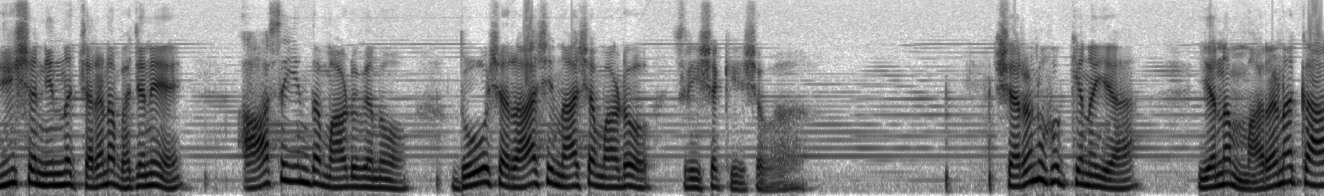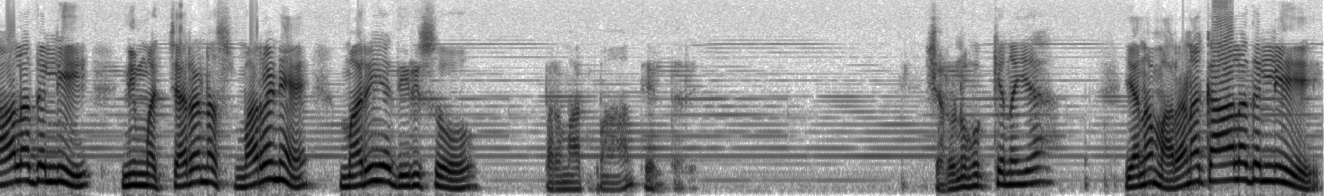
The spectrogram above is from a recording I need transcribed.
ಈಶ ನಿನ್ನ ಚರಣ ಭಜನೆ ಆಸೆಯಿಂದ ಮಾಡುವೆನು, ದೋಷ ರಾಶಿ ನಾಶ ಮಾಡೋ ಶ್ರೀಶ ಕೇಶವ ಶರಣು ಹೊಕ್ಕೆನಯ್ಯ ಎನ ಮರಣಕಾಲದಲ್ಲಿ ನಿಮ್ಮ ಚರಣ ಸ್ಮರಣೆ ಮರೆಯದಿರಿಸೋ ಪರಮಾತ್ಮ ಅಂತ ಹೇಳ್ತಾರೆ. ಶರಣು ಹೊಕ್ಕೆನಯ್ಯ ಎನ ಮರಣಕಾಲದಲ್ಲಿ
